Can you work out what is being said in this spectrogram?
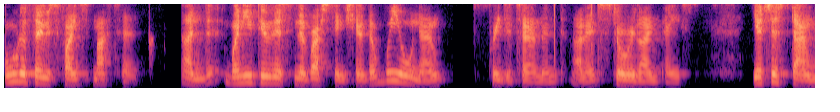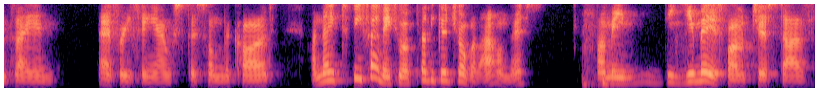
all of those fights matter. And when you do this in a wrestling show that we all know, predetermined, and it's storyline based, you're just downplaying everything else that's on the card. And they, to be fair, they do a bloody good job of that on this. I mean, you may as well just have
